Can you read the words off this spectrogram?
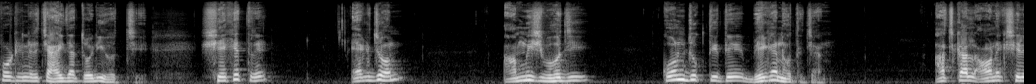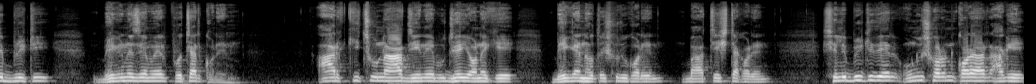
প্রোটিনের চাহিদা তৈরি হচ্ছে। সেক্ষেত্রে একজন আমিষভোজী কোন যুক্তিতে ভেগান হতে চান? আজকাল অনেক সেলিব্রিটি ভেগানিজমের প্রচার করেন। আর কিছু না জেনে বুঝেই অনেকে ভেগান হতে শুরু করেন বা চেষ্টা করেন। সেলিব্রিটিদের অনুসরণ করার আগে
